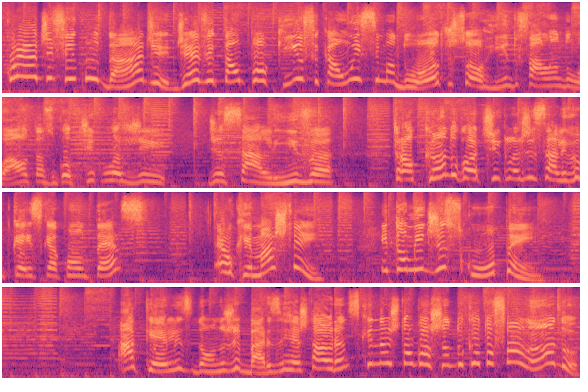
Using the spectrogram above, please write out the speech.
Qual é a dificuldade de evitar um pouquinho, ficar um em cima do outro, sorrindo, falando alto, as gotículas de, de saliva, trocando gotículas de saliva, porque é isso que acontece? É o que mais tem. Então me desculpem. Aqueles donos de bares e restaurantes que não estão gostando do que eu estou falando.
